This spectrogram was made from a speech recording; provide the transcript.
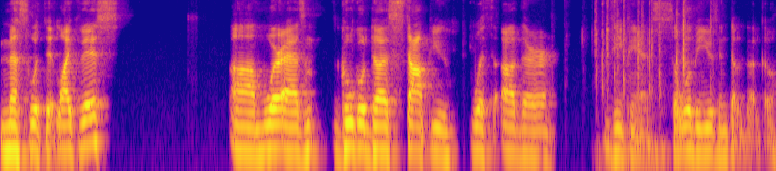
mess with it like this, um, whereas Google does stop you with other VPNs. So we'll be using DuckDuckGo.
